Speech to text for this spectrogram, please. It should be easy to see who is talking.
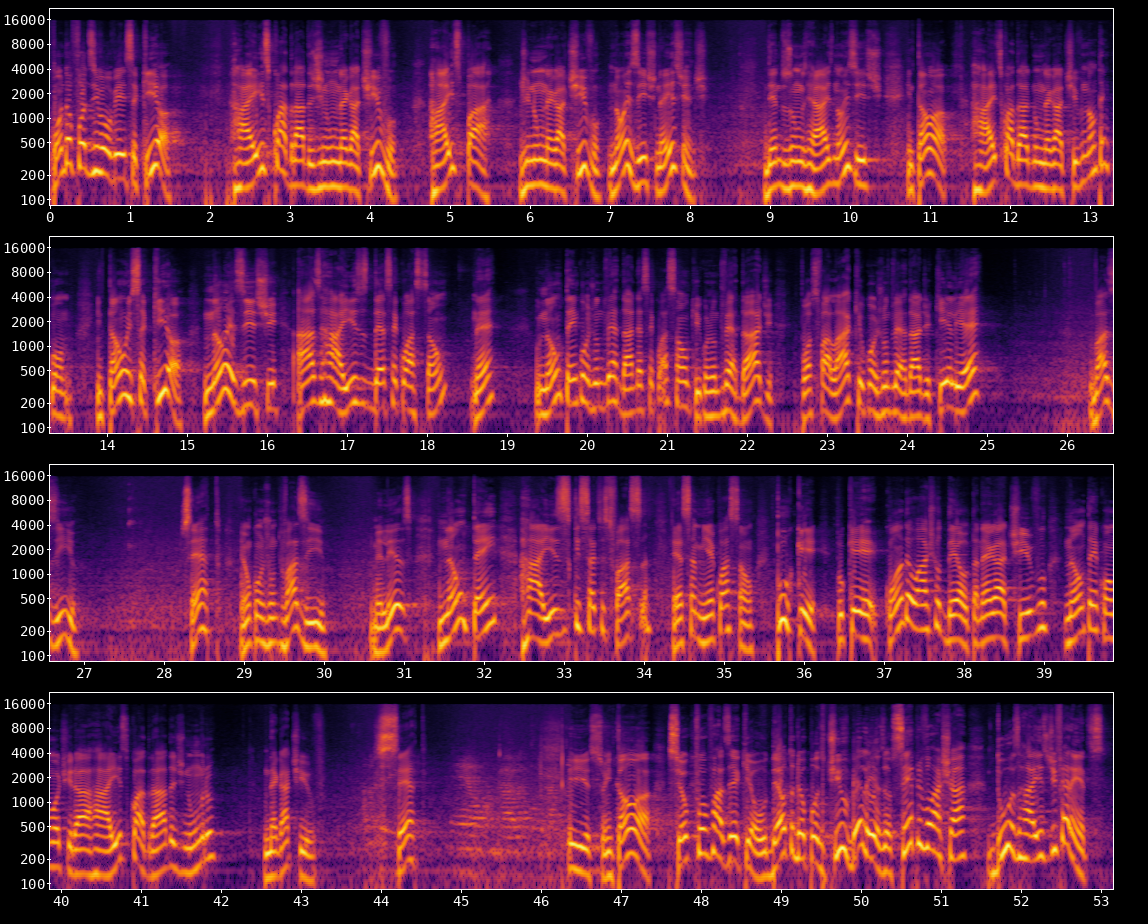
Speaker 1: Quando eu for desenvolver isso aqui, ó, raiz quadrada de número negativo, raiz par de número negativo, não existe, não é isso, gente? Dentro dos números reais não existe. Então, ó, raiz quadrada de número negativo não tem como. Então, isso aqui, ó, não existe as raízes dessa equação, né? Não tem conjunto de verdade dessa equação aqui. O conjunto de verdade, posso falar que o conjunto de verdade aqui, ele é vazio. Certo? É um conjunto vazio. Beleza? Não tem raízes que satisfaça essa minha equação. Por quê? Porque quando eu acho o delta negativo, não tem como eu tirar a raiz quadrada de número negativo. Certo? Isso. Então, ó, se eu for fazer aqui, ó, o delta deu positivo, beleza. Eu sempre vou achar duas raízes diferentes.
